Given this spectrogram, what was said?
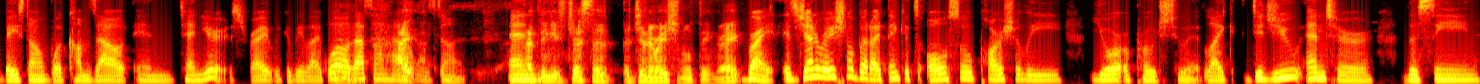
based on what comes out in 10 years, right? We could be like, well, that's not how I, it was done. And I think it's just a, a generational thing, right? Right. It's generational, but I think it's also partially your approach to it. Like, did you enter the scene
